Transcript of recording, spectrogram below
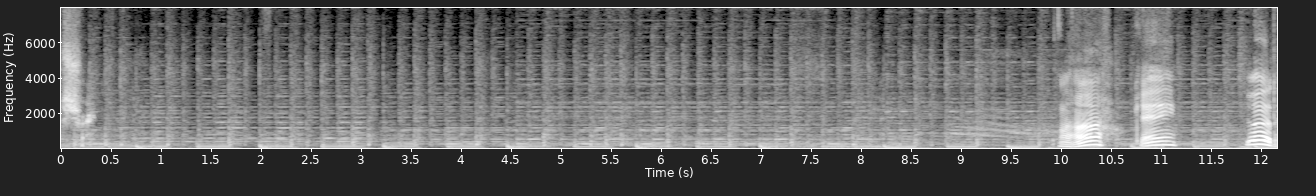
Sure. Uh-huh, okay. Good.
